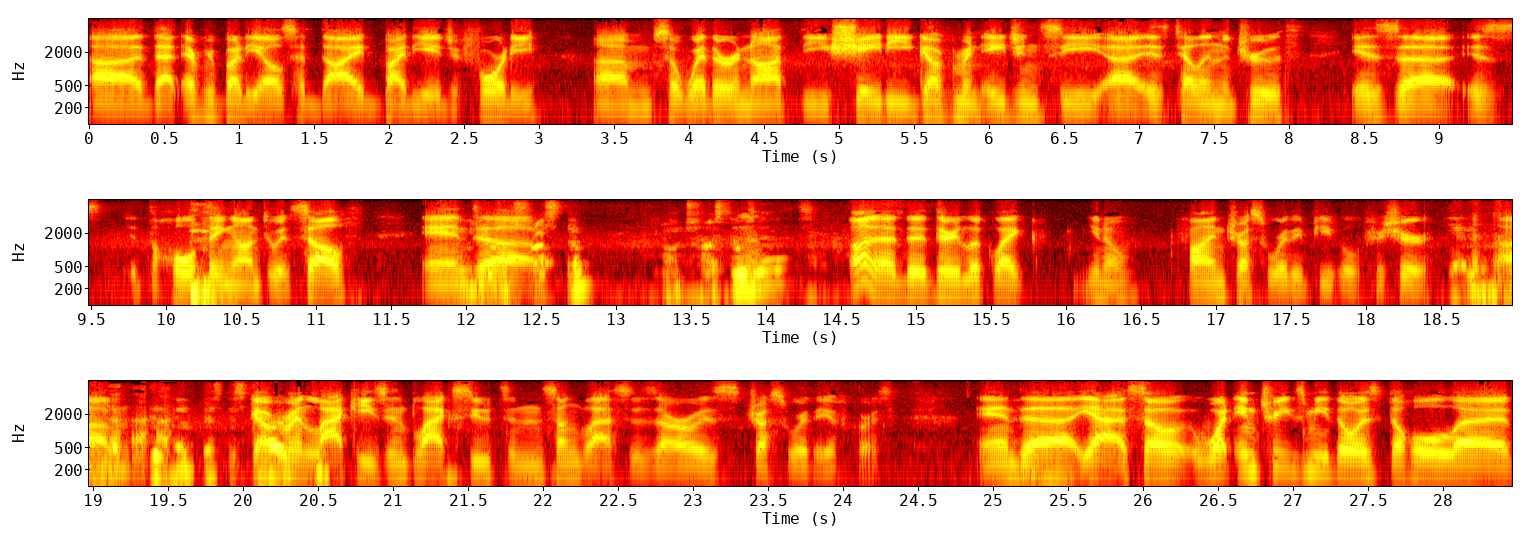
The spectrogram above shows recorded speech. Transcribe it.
uh, that everybody else had died by the age of forty. Um, so whether or not the shady government agency uh, is telling the truth is uh, is the whole thing onto itself. And you don't uh, trust them? You don't trust those guys? oh, they, they look like you know fine, trustworthy people for sure. Yeah, Um, Government lackeys in black suits and sunglasses are always trustworthy, of course. And uh, yeah, so what intrigues me though is the whole uh,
